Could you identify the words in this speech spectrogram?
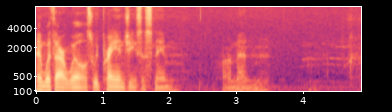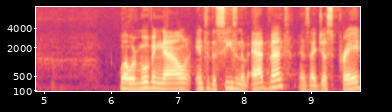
and with our wills. We pray in Jesus' name. Well, we're moving now into the season of Advent. As I just prayed,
